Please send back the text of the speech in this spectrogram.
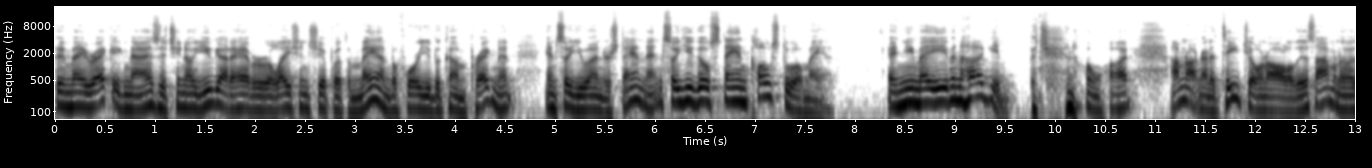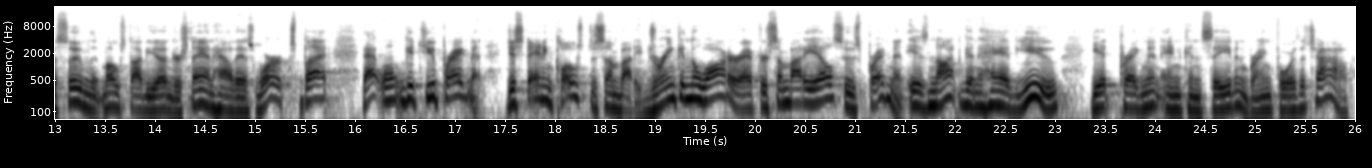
who may recognize that, you know, you've got to have a relationship with a man before you become pregnant, and so you understand that, and so you go stand close to a man and you may even hug him. But you know what? I'm not going to teach on all of this. I'm going to assume that most of you understand how this works, but that won't get you pregnant. Just standing close to somebody, drinking the water after somebody else who's pregnant is not going to have you get pregnant and conceive and bring forth a child.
